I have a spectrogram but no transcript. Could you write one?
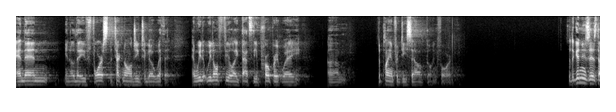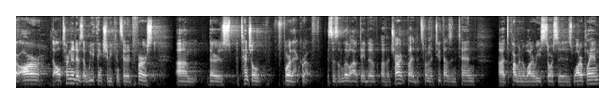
And then, you know, they force the technology to go with it. And we, we don't feel like that's the appropriate way um, to plan for desal going forward. So the good news is there are the alternatives that we think should be considered first. Um, there's potential for that growth. This is a little outdated of, of a chart, but it's from the 2010 uh, Department of Water Resources Water Plan.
